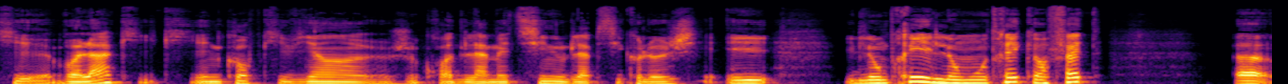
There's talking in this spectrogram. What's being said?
qui est voilà, qui, qui est une courbe qui vient, euh, je crois, de la médecine ou de la psychologie. Et ils l'ont pris, ils l'ont montré qu'en fait, euh,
